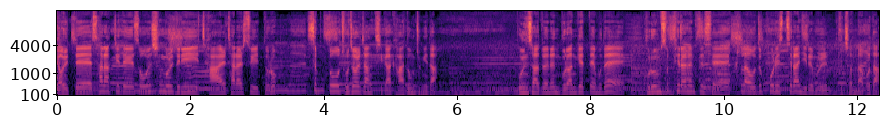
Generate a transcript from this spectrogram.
열대 산악지대에서 온 식물들이 잘 자랄 수 있도록 습도 조절 장치가 가동 중이다. 분사되는 물안개 때문에 구름 숲이라는 뜻의 클라우드 포리스트란 이름을 붙였나 보다.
